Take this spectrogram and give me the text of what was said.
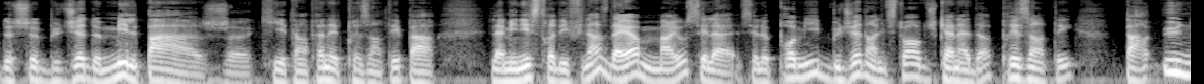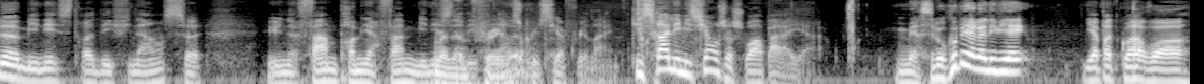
de ce budget de 1000 pages qui est en train d'être présenté par la ministre des Finances. D'ailleurs, Mario, c'est le premier budget dans l'histoire du Canada présenté par une ministre des Finances, une femme, première femme ministre Madame des Finances. Chrystia Freeland, qui sera à l'émission ce soir par ailleurs. Merci beaucoup, Pierre-Olivier. Il n'y a pas de quoi. Au revoir.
